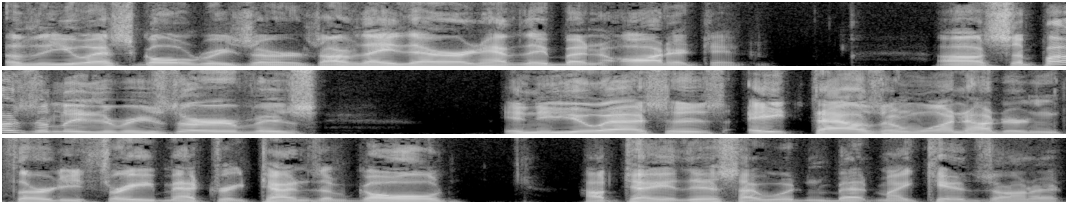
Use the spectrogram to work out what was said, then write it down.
of the U.S. gold reserves? Are they there and have they been audited? Uh, supposedly, the reserve is in the U.S. is 8,133 metric tons of gold. I'll tell you this, I wouldn't bet my kids on it.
